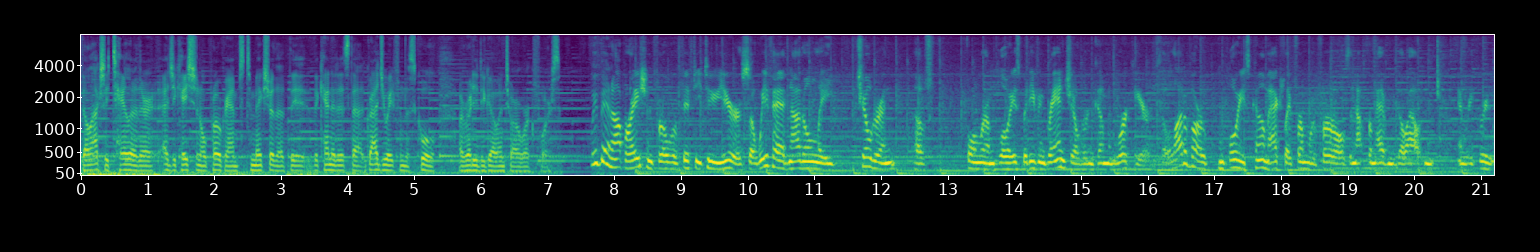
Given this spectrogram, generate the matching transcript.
They'll actually tailor their educational programs to make sure that the, the candidates that graduate from the school are ready to go into our workforce. We've been in operation for over 52 years, so we've had not only children of former employees, but even grandchildren come and work here. So a lot of our employees come actually from referrals and not from having to go out and, and recruit.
